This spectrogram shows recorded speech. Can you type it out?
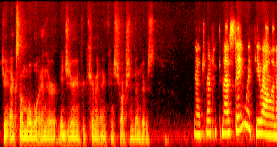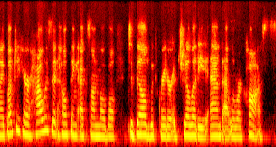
between ExxonMobil and their engineering, procurement, and construction vendors. Yeah, terrific. Now, staying with you, Alan, I'd love to hear how is it helping ExxonMobil to build with greater agility and at lower costs?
